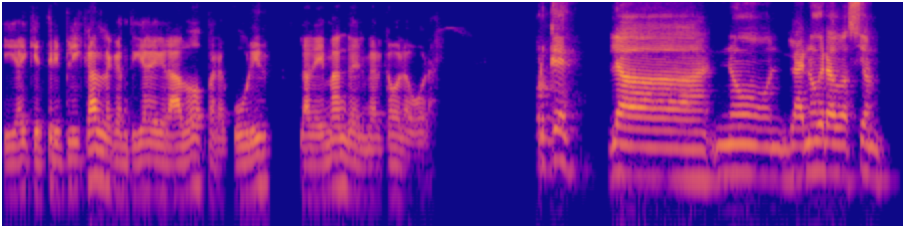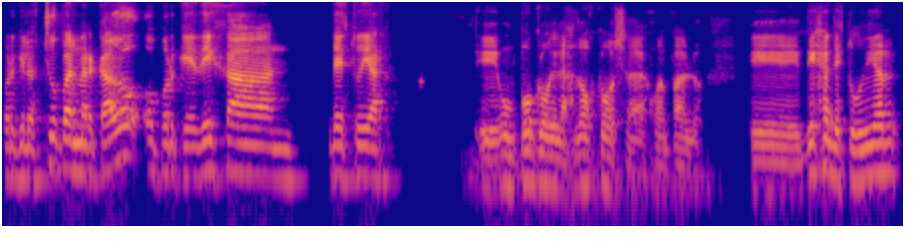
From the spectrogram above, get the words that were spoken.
y hay que triplicar la cantidad de graduados para cubrir la demanda del mercado laboral. ¿Por qué la no, la no graduación? ¿Porque los chupa el mercado o porque dejan de estudiar? Eh, un poco de las dos cosas, Juan Pablo. Eh, dejan de estudiar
